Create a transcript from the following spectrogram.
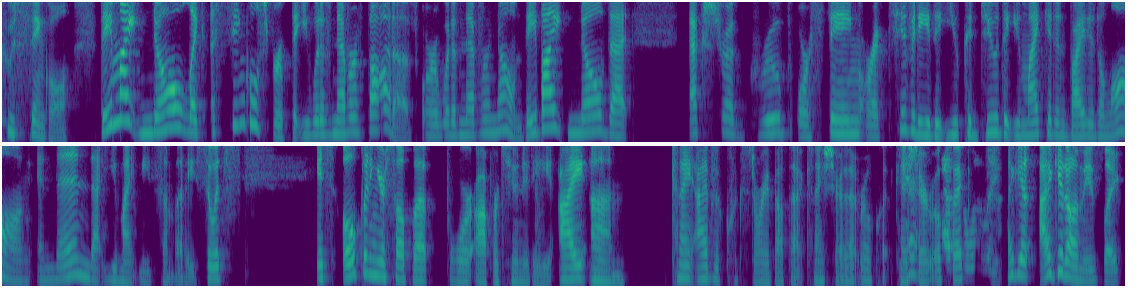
who's single. They might know like a singles group that you would have never thought of or would have never known. They might know that extra group or thing or activity that you could do that you might get invited along and then that you might meet somebody. So it's it's opening yourself up for opportunity. I um can I I have a quick story about that. Can I share that real quick? Can yes, I share it real absolutely. quick? I get I get on these like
